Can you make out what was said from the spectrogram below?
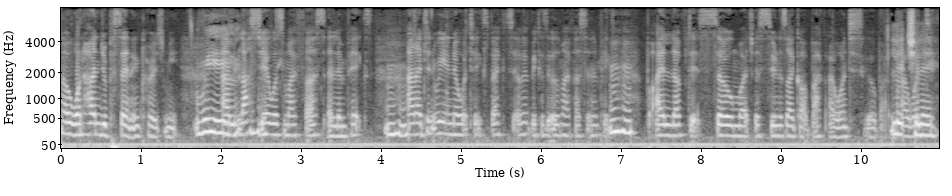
Oh, 100% encouraged me. Really? Um, last year was my first Olympics, Mhm. and I didn't really know what to expect of it because it was my first Olympics. Mhm. But I loved it so much. As soon as I got back, I wanted to go back. I Literally. wanted,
